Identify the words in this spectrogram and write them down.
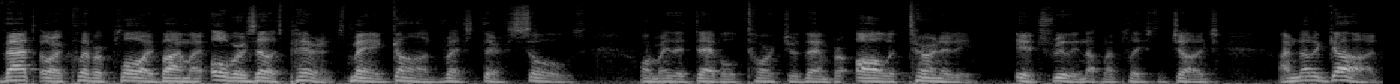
That or a clever ploy by my overzealous parents. May God rest their souls. Or may the devil torture them for all eternity. It's really not my place to judge. I'm not a god,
